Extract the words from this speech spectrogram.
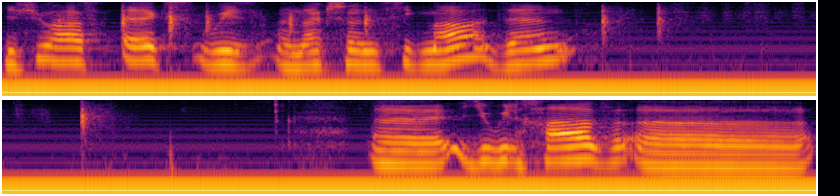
if you have x with an action sigma, then uh, you will have uh,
